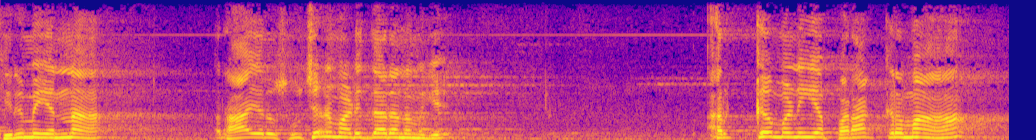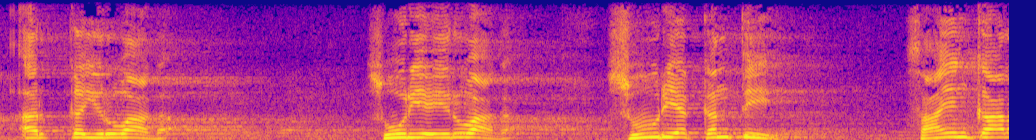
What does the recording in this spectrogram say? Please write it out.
ಹಿರಿಮೆಯನ್ನು ರಾಯರು ಸೂಚನೆ ಮಾಡಿದ್ದಾರೆ ನಮಗೆ. ಅರ್ಕಮಣಿಯ ಪರಾಕ್ರಮ ಅರ್ಕ ಇರುವಾಗ, ಸೂರ್ಯ ಇರುವಾಗ, ಸೂರ್ಯ ಕಂತಿ ಸಾಯಂಕಾಲ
